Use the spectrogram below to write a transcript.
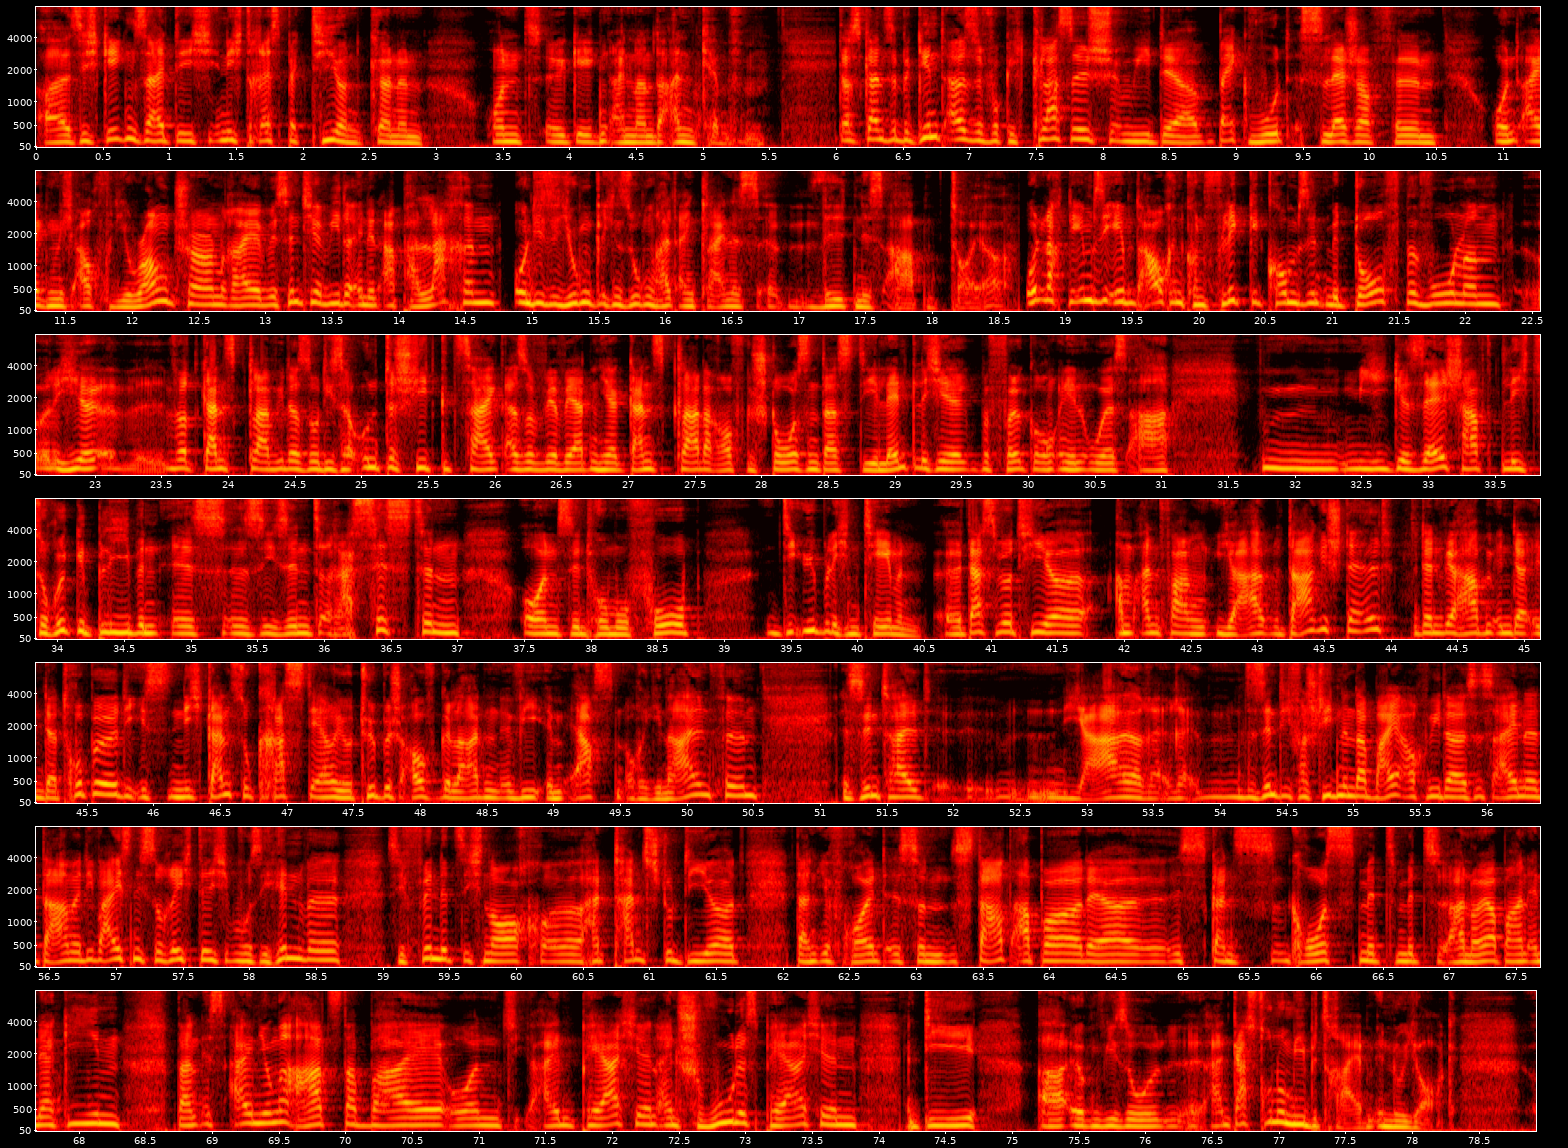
äh, sich gegenseitig nicht respektieren können und äh, gegeneinander ankämpfen. Das Ganze beginnt also wirklich klassisch wie der Backwood Slasher Film und eigentlich auch für die Wrong Turn Reihe. Wir sind hier wieder in den Appalachen und diese Jugendlichen suchen halt ein kleines äh, Wildnisabenteuer. Und nachdem sie eben auch in Konflikt gekommen sind mit Dorfbewohnern, äh, hier äh, wird ganz klar wieder so dieser Unterschied gezeigt. Also wir werden hier ganz klar darauf gestoßen, dass die ländliche Bevölkerung in den USA gesellschaftlich zurückgeblieben ist. Sie sind Rassisten und sind homophob die üblichen Themen. Äh, das wird hier am Anfang ja dargestellt, denn wir haben in der in der Truppe, die ist nicht ganz so krass stereotypisch aufgeladen wie im ersten originalen Film. Es sind halt äh, ja sind die verschiedenen dabei auch wieder. Es ist eine Dame, die weiß nicht so richtig, wo sie hin will. Sie findet sich noch, äh, hat Tanz studiert. Dann ihr Freund ist ein Start-upper, der ist ganz groß mit mit erneuerbaren Energien. Dann ist ein junger Arzt dabei und ein Pärchen, ein schwules Pärchen, die äh, irgendwie so äh, Gastronomie betreiben in New York.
